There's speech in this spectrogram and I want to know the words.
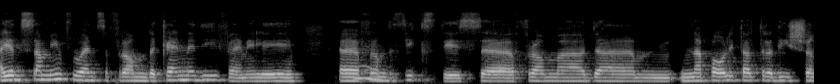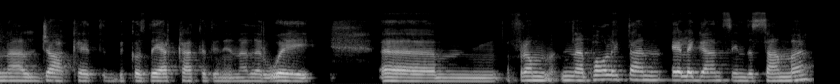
I had some influence from the Kennedy family uh, mm. from the 60s, uh, from uh, the um, Napolitan traditional jacket, because they are cut in another way, um, from Napolitan elegance in the summer,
